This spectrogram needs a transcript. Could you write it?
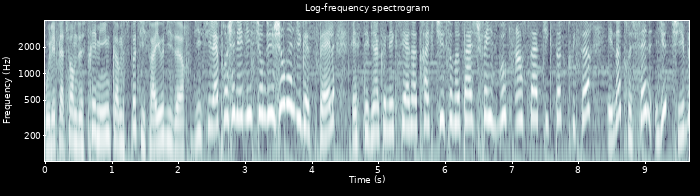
ou les plateformes de streaming comme Spotify ou Deezer. D'ici la prochaine édition du journal du gospel, restez bien connectés à notre actu sur nos pages Facebook, Insta, TikTok, Twitter et notre chaîne YouTube.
